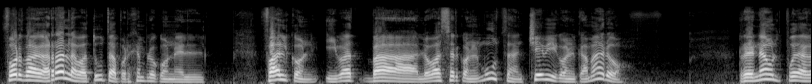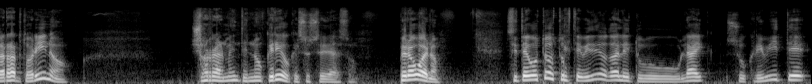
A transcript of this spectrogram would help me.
¿Ford va a agarrar la batuta, por ejemplo, con el Falcon y va, va, lo va a hacer con el Mustang? ¿Chevy con el Camaro? ¿Renault puede agarrar Torino? Yo realmente no creo que suceda eso. Pero bueno, si te gustó este video, dale tu like, suscríbete,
